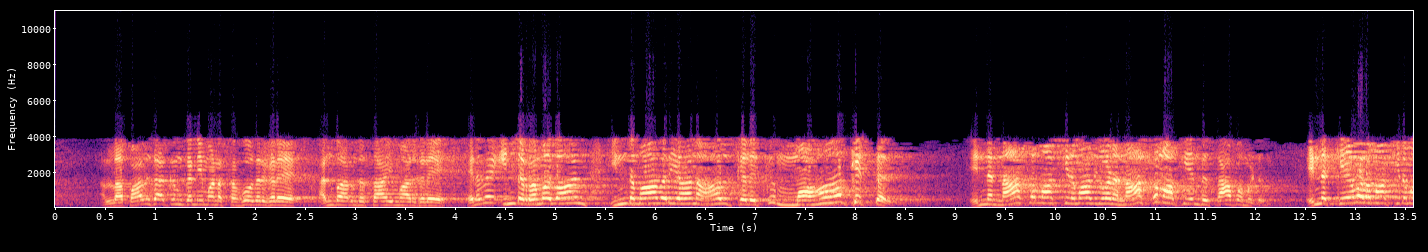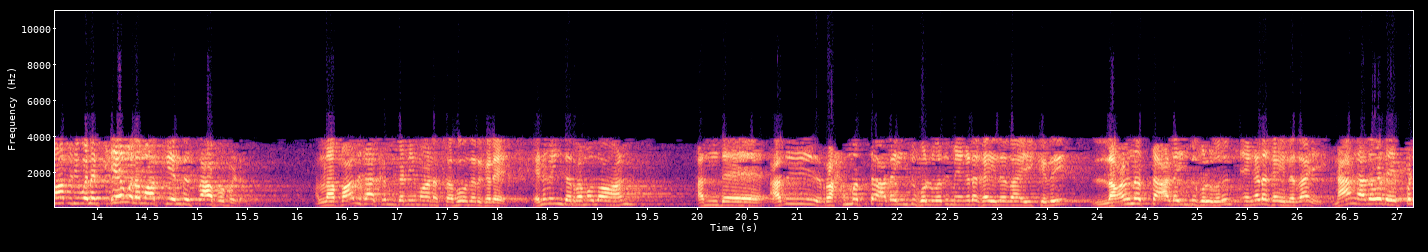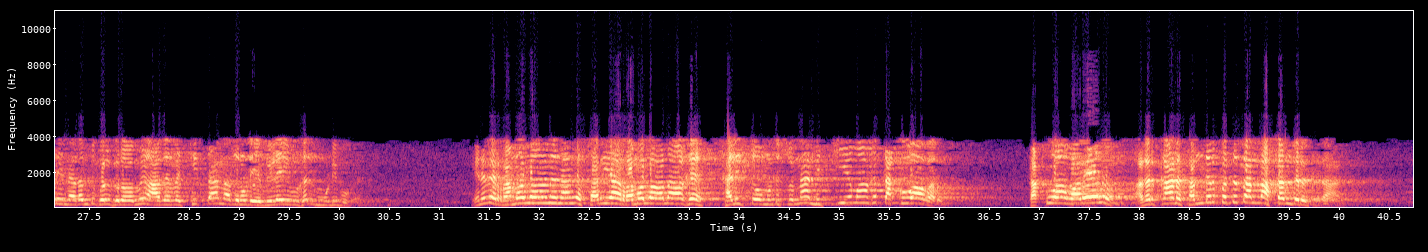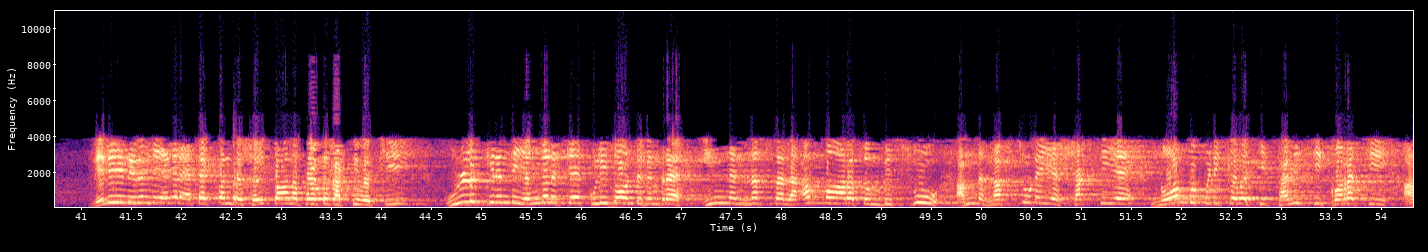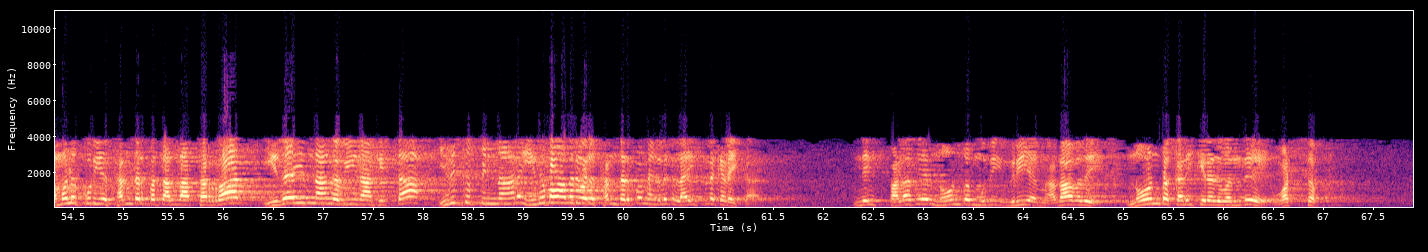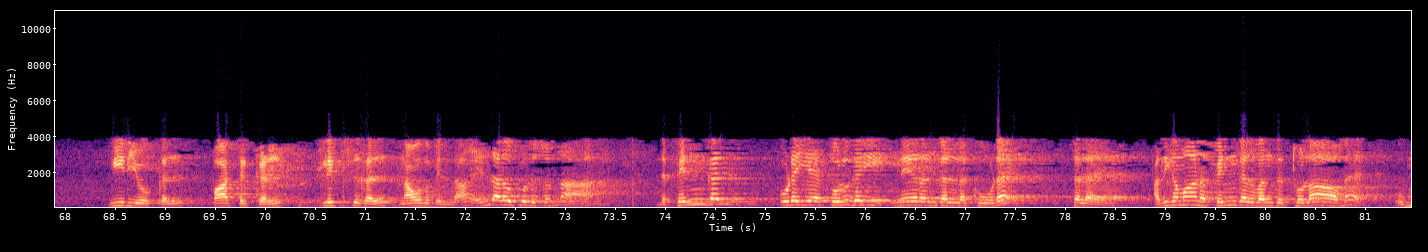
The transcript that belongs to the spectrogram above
நல்லா பாதுகாக்கும் கண்ணியமான சகோதரர்களே அன்பார்ந்த தாய்மார்களே எனவே இந்த ரமதான் இந்த மாதிரியான ஆட்களுக்கு மகா கெட்டல் என்ன நாசமாக்கின மாதிரி இவனை நாசமாக்கி என்று சாபமிடும். என்ன கேவலமாக்கிற மாதிரி இவனை கேவலமாக்கி என்று சாபமிடும். நல்லா பாதுகாக்கும் கண்ணியமான சகோதரர்களே எனவே இந்த ரமதான் அந்த அது ரஹ்மத்தை அடைந்து கொள்வதும் எங்கட கையில தான் இருக்குது. லாலத்தை அடைந்து கொள்வதும் எங்கட கையில தான். நாங்க அதோட எப்படி நடந்து கொள்கிறோமோ அதை வச்சுத்தான் அதனுடைய விளைவுகள் முடிவுகள். எனவே ரமலான நாங்க சரியா ரமலானாக கழித்தோம் என்று சொன்னா நிச்சயமாக தக்குவா வரும். தக்குவா வரணும். அதற்கான சந்தர்ப்பத்தை தான் நான் தந்திருக்கிறான். வெளியில் இருந்து எங்களை அட்டாக் பண்ற ஷைத்தான போட்டு கட்டி வச்சு உள்ளுக்கிருந்து எங்களுக்கே குழி தோண்டுகின்ற இந்த நப்சல அம்மாரத்தும் பிசு அந்த நப்சுடைய சக்தியை நோன்பு பிடிக்க வச்சு தனிச்சு குறைச்சி அமலுக்குரிய சந்தர்ப்பத்தை அல்லா தர்றார் இதையும் நாங்க வீணாக்கிட்டா இதுக்கு பின்னால இது மாதிரி ஒரு சந்தர்ப்பம் எங்களுக்கு லைஃப்ல கிடைக்காது. இன்னைக்கு பல பேர் நோன்ப முதி விரிய அதாவது நோன்ப கழிக்கிறது வந்து வாட்ஸ்அப் வீடியோக்கள் பாட்டுக்கள் கிளிப்ஸுகள் நவதுபில்லா எந்த அளவுக்கு சொன்னா இந்த பெண்கள் உடைய தொழுகை நேரங்கள்ல கூட சில அதிகமான பெண்கள் வந்து தொழாம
